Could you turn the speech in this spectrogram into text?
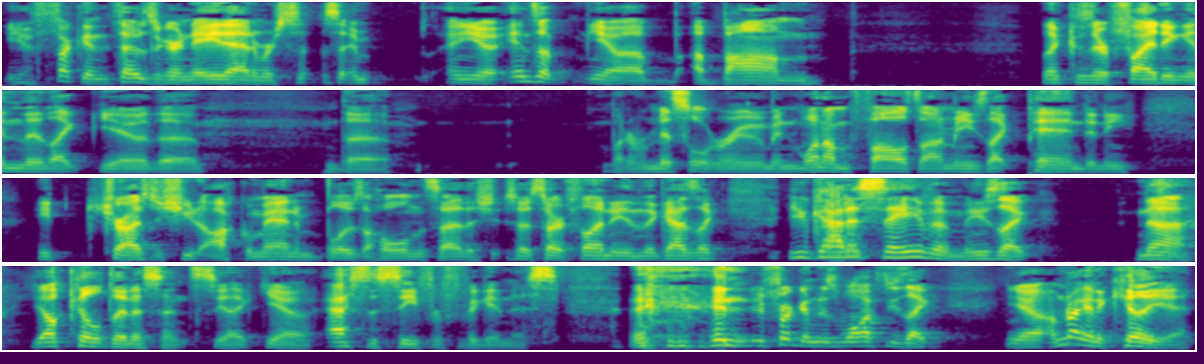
you know, fucking throws a grenade at him, or and you know, ends up you know a, a bomb, like because they're fighting in the like you know the the whatever missile room, and one of them falls on him, and he's like pinned, and he. He tries to shoot Aquaman and blows a hole in the side of the ship. So it starts flooding, and the guy's like, "You got to save him." He's like, "Nah, y'all killed innocents. Like, you know, ask the sea for forgiveness." and fucking just walks. He's like, "You know, I'm not gonna kill you,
